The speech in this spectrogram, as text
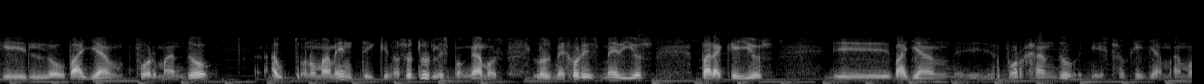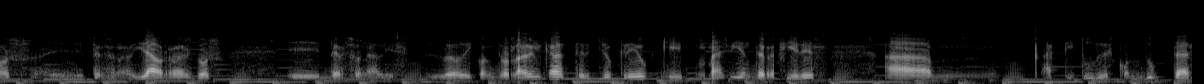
que lo vayan formando autónomamente y que nosotros les pongamos los mejores medios para que ellos eh, vayan eh, forjando eso que llamamos personalidad o rasgos personales. Lo de controlar el carácter yo creo que más bien te refieres a actitudes, conductas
